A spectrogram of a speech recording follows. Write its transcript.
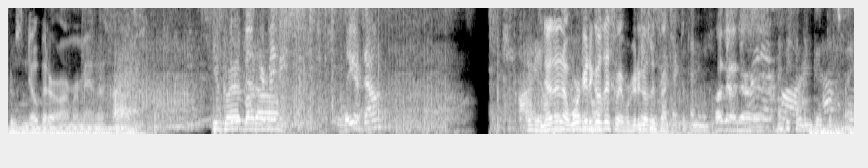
There's no better armor, man. That sucks. You grab that. Bunker, Uh, maybe? Are you guys? No, no, no. We're gonna go this way. We're gonna go this way. contact with enemy. Okay, okay, okay. Might be something good this way.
